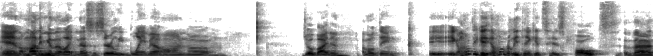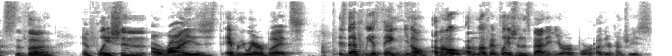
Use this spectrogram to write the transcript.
And I'm not even gonna like necessarily blame it on um, Joe Biden. I don't think it, I don't think it, I don't really think it's his fault that the inflation arised everywhere, but it's definitely a thing. You know, I don't know. I don't know if inflation is bad in Europe or other countries.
